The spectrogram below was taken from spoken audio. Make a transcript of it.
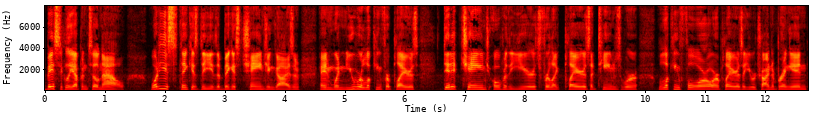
basically up until now, what do you think is the the biggest change in guys? And and when you were looking for players, did it change over the years for like players that teams were looking for or players that you were trying to bring in?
